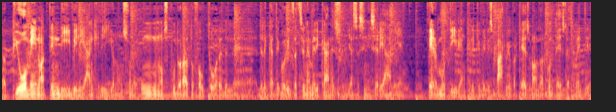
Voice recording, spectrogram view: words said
eh, più o meno attendibili, anche lì io non sono uno spudorato fautore delle, delle categorizzazioni americane sugli assassini seriali. Per motivi anche lì che vi risparmio perché esulano dal contesto altrimenti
